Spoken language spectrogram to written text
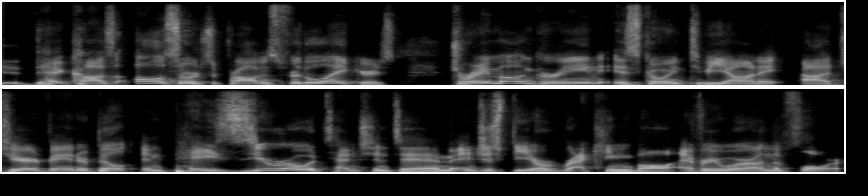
to cause all sorts of problems for the Lakers. Draymond Green is going to be on uh, Jarred Vanderbilt and pay zero attention to him and just be a wrecking ball everywhere on the floor.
